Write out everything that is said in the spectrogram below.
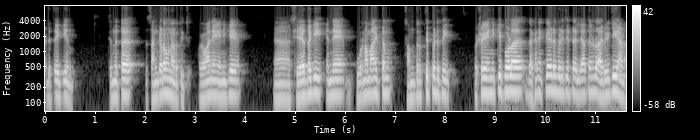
അടുത്തേക്ക് ചെന്നു. ചെന്നിട്ട് സങ്കടം ഉണർത്തിച്ചു. ഭഗവാനെ എനിക്ക് ശ്വേതകി എന്നെ പൂർണമായിട്ടും സംതൃപ്തിപ്പെടുത്തി. പക്ഷേ എനിക്കിപ്പോൾ ദഹനക്കേട് പിടിച്ചിട്ട് എല്ലാത്തിനോടും അരുചിയാണ്.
